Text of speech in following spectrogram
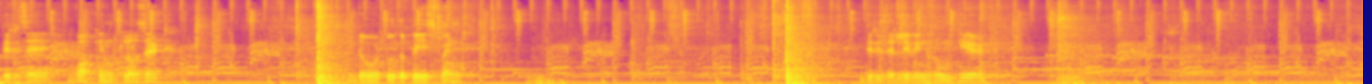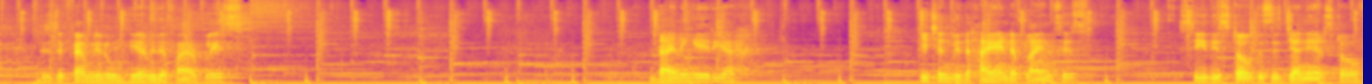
There is a walk-in closet, door to the basement. There is a living room here. There is a family room here with a fireplace. Dining area. Kitchen with high-end appliances. See this stove, this is Jenn-Air stove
